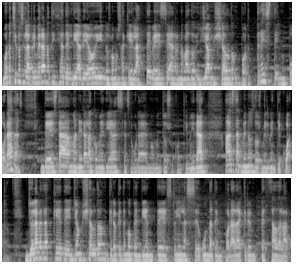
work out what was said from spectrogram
Bueno chicos, en la primera noticia del día de hoy nos vamos a que la CBS ha renovado Young Sheldon por tres temporadas. De esta manera la comedia se asegura de momento su continuidad hasta al menos 2024. Yo la verdad que de Young Sheldon creo que tengo pendiente, estoy en la segunda temporada, creo empezado la,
